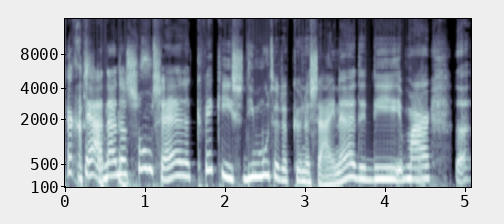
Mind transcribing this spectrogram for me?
zeggen Ja, nou dan soms hè, de quickies die moeten er kunnen zijn. Hè? Die, die, maar ja.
